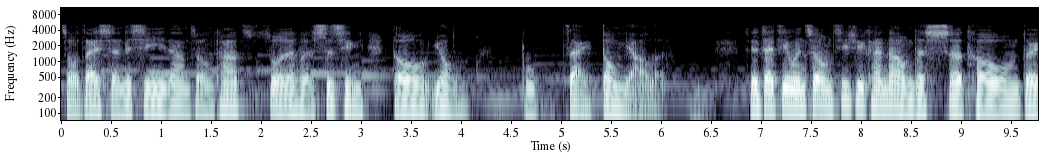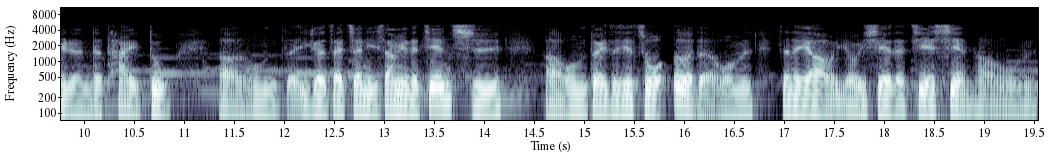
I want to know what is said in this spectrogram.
走在神的心意当中，他做任何事情都永不再动摇了。所以在经文中继续看到我们的舌头，我们对人的态度，呃，我们的一个在真理上面的坚持，啊，我们对这些作恶的，我们真的要有一些的界限啊，我们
